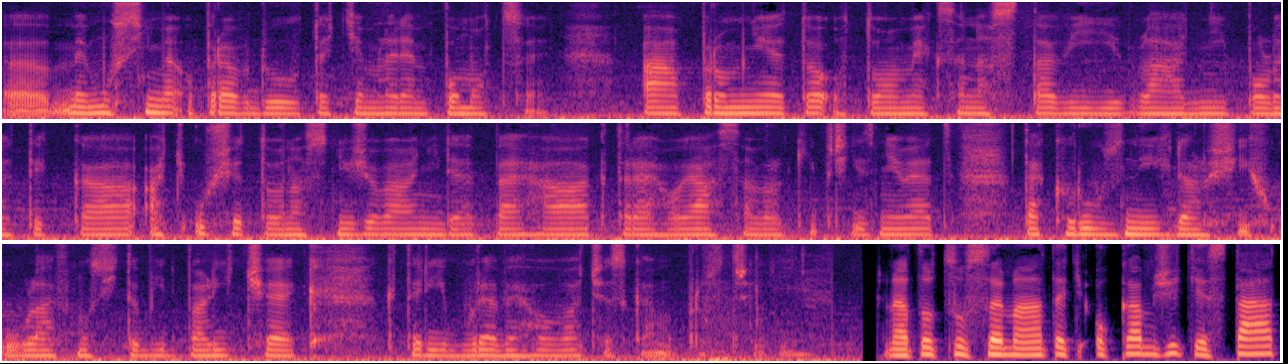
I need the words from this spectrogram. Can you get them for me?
eh, my musíme opravdu teď těm lidem pomoci. A pro mě je to o tom, jak se nastaví vládní politika, ať už je to na snižování DPH, kterého já jsem velký příznivec, tak různých dalších úlev. Musí to být balíček, který bude vyhovovat českému prostředí. Na to, co se má teď okamžitě stát,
